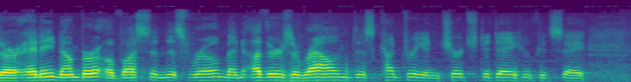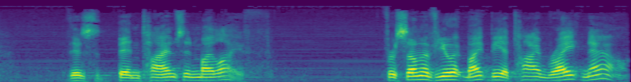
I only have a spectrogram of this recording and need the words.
there are any number of us in this room and others around this country and church today who could say, There's been times in my life. For some of you, it might be a time right now.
